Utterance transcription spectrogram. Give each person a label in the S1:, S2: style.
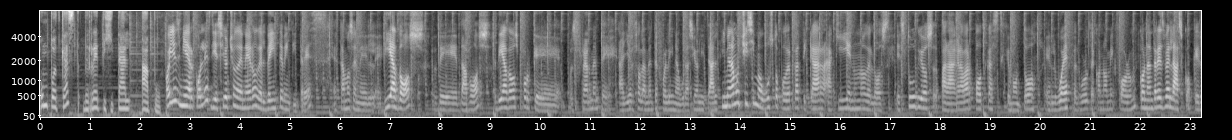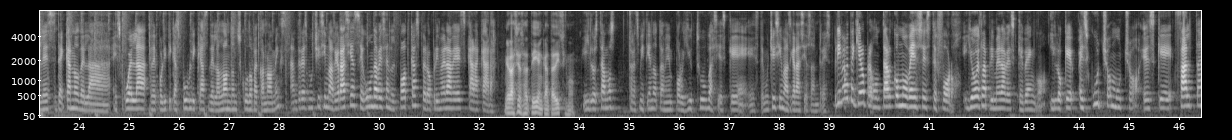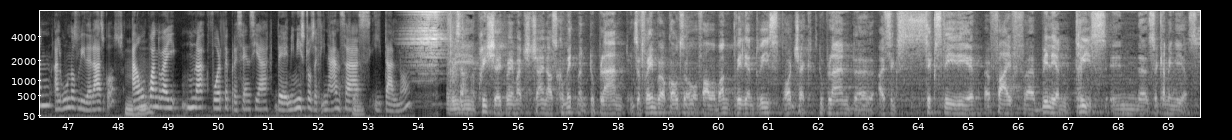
S1: un podcast de Red Digital APU.
S2: Hoy es miércoles 18 de enero del 2023. Estamos en el día 2 de Davos. Día 2 porque pues realmente ayer solamente fue la inauguración y tal. Y me da muchísimo gusto poder platicar aquí en uno de los estudios para grabar podcast que montó el WEF, el World Economic Forum, con Andrés Velasco, que él es decano de la Escuela de Políticas Públicas de la London School of Economics. Andrés, muchísimas gracias. Según vez en el podcast, pero primera vez cara a cara.
S3: Gracias a ti, encantadísimo.
S2: Y lo estamos transmitiendo también por YouTube, así es que este, muchísimas gracias Andrés. Primero te quiero preguntar cómo ves este foro. Yo es la primera vez que vengo y lo que escucho mucho es que faltan algunos liderazgos, aun cuando hay una fuerte presencia de ministros de finanzas y tal, ¿no?
S4: We appreciate very much China's commitment to plant, in the framework also of our one trillion trees project, to plant, uh, I think, 65 uh, billion trees in uh, the coming years.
